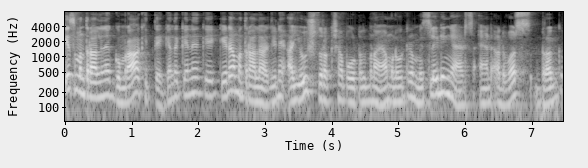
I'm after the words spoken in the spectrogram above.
ਕਿਸ ਮੰਤਰਾਲੇ ਨੇ ਗੁੰਮਰਾਹ ਕੀਤੇ? ਕਹਿੰਦੇ ਕਹਿੰਦੇ ਕਿ ਕਿਹੜਾ ਮੰਤਰਾਲਾ ਜਿਹਨੇ ਆਯੂਸ਼ ਸੁਰੱਖਿਆ ਪੋਰਟਲ ਬਣਾਇਆ monitor misleading ads and adverse drug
